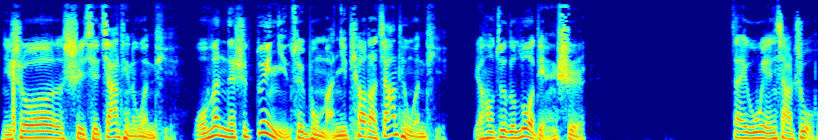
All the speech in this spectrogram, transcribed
你说是一些家庭的问题。我问的是对你最不满，你跳到家庭问题，然后最后的落点是，在一个屋檐下住，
